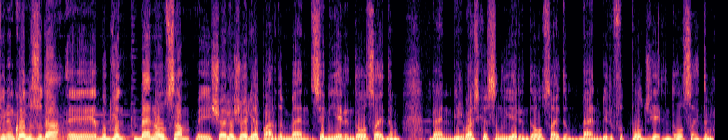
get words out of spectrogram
Günün konusu da e, bugün ben olsam e, şöyle şöyle yapardım. Ben senin yerinde olsaydım, ben bir başkasının yerinde olsaydım, ben bir futbolcu yerinde olsaydım,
